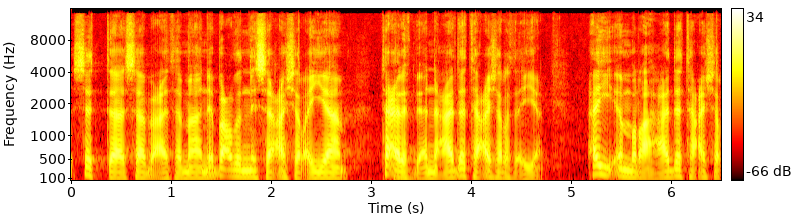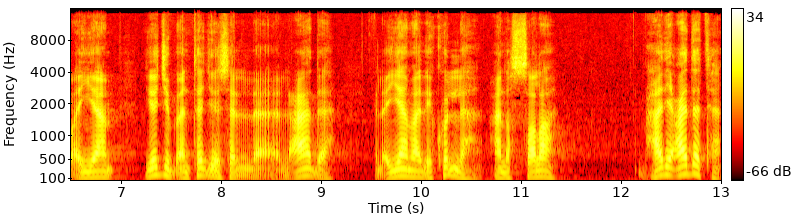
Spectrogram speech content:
ستة سبعة ثمانية بعض النساء عشر أيام. تعرف بأن عادتها عشرة أيام. أي امرأة عادتها عشر أيام يجب أن تجلس العادة الأيام هذه كلها عن الصلاة. هذه عادتها.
